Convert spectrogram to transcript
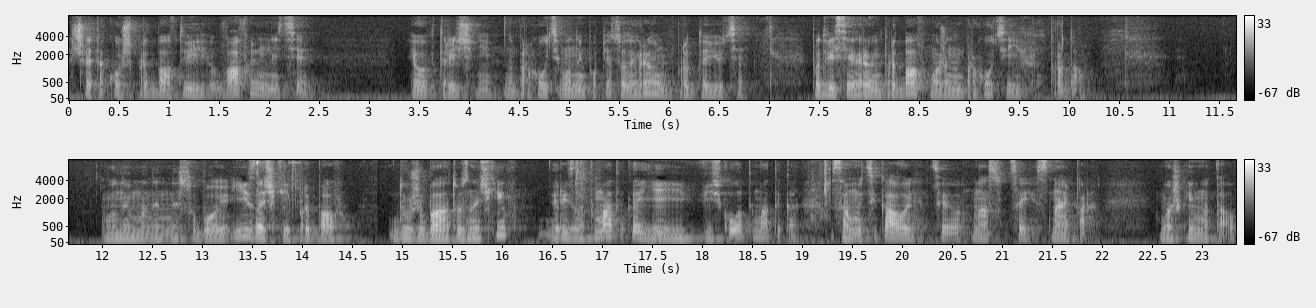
Ще також придбав дві вафельниці електричні. На бараховці вони по 500 гривень продаються. По 200 гривень придбав, може на бараховці їх продам. Вони в мене не собою. І значки придбав дуже багато значків, різна тематика, є і військова тематика. Саме цікавий це у нас цей снайпер, важкий метал.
